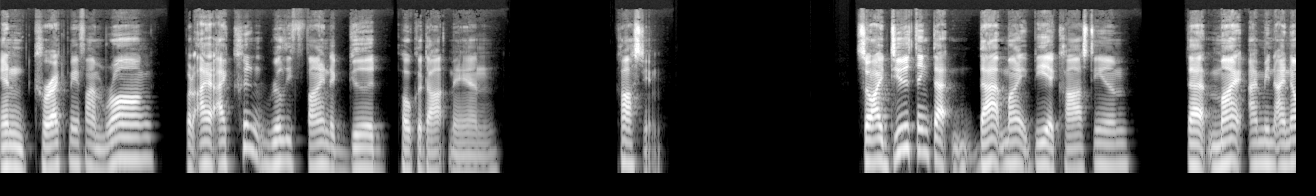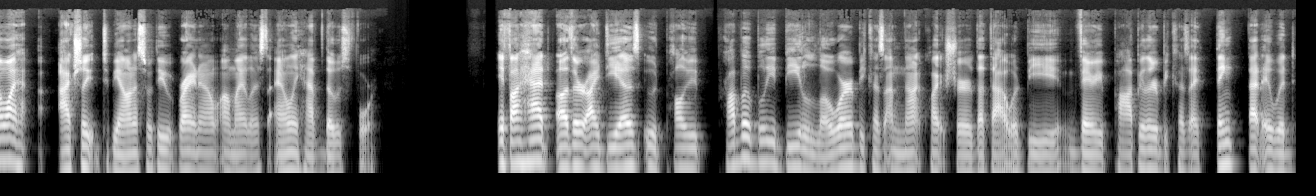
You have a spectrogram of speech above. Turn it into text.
and correct me if I'm wrong, but I, I couldn't really find a good polka dot man costume. So I do think that that might be a costume that my I mean I know I actually to be honest with you right now on my list I only have those four. If I had other ideas it would probably probably be lower because I'm not quite sure that that would be very popular because I think that it would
